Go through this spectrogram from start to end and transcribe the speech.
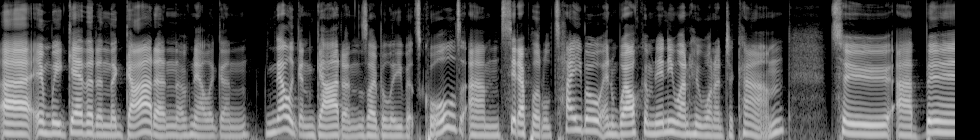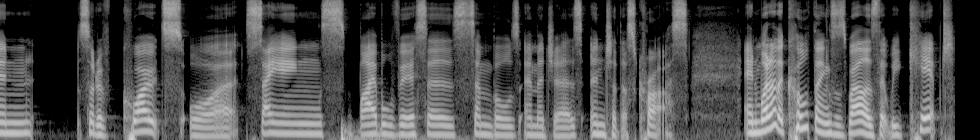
Uh, and we gathered in the garden of Nelligan, Neligan Gardens, I believe it's called, um, set up a little table and welcomed anyone who wanted to come to uh, burn sort of quotes or sayings, Bible verses, symbols, images into this cross. And one of the cool things as well is that we kept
